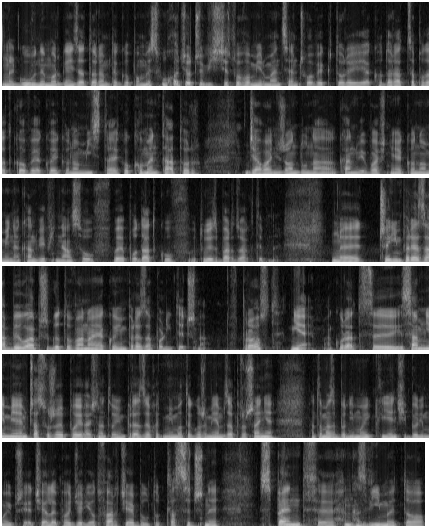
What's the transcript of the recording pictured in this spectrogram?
głównym organizatorem tego pomysłu, choć oczywiście Sławomir Mencen, człowiek, który jako doradca podatkowy, jako ekonomista, jako komentator działań rządu na kanwie właśnie ekonomii, na kanwie finansów, e, podatków, tu jest bardzo aktywny. E, czy impreza była przygotowana jako impreza polityczna? Wprost? Nie. Akurat e, sam nie miałem czasu, żeby pojechać na tę imprezę, choć mimo tego, że miałem zaproszenie. Natomiast byli moi klienci, byli moi przyjaciele, powiedzieli otwarcie, był to klasyczny spęd, nazwijmy to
